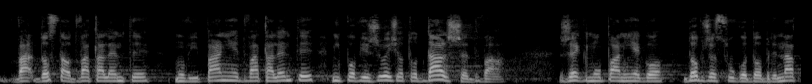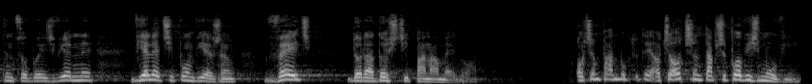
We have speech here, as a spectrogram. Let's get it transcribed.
dwa, dostał dwa talenty, mówi: Panie, dwa talenty mi powierzyłeś, oto dalsze dwa. Rzekł mu Pan jego, dobrze sługo dobry, nad tym, co byłeś wierny, wiele Ci powierzę. Wejdź do radości Pana mego. O czym Pan Bóg tutaj, o czym ta przypowieść mówi?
